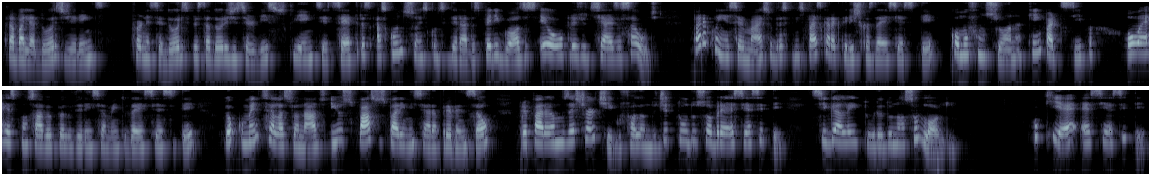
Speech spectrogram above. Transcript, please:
trabalhadores, gerentes, fornecedores, prestadores de serviços, clientes, etc., às condições consideradas perigosas e ou prejudiciais à saúde para conhecer mais sobre as principais características da SST, como funciona, quem participa ou é responsável pelo gerenciamento da SST, documentos relacionados e os passos para iniciar a prevenção, preparamos este artigo falando de tudo sobre a SST. Siga a leitura do nosso blog. O que é SST?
